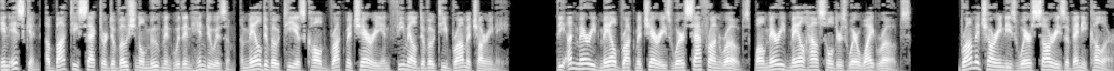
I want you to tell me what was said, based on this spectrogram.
In ISKCON, a bhakti sect or devotional movement within Hinduism, a male devotee is called brahmachari and female devotee brahmacharini. The unmarried male brahmacharis wear saffron robes, while married male householders wear white robes. Brahmacharinis wear saris of any color.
